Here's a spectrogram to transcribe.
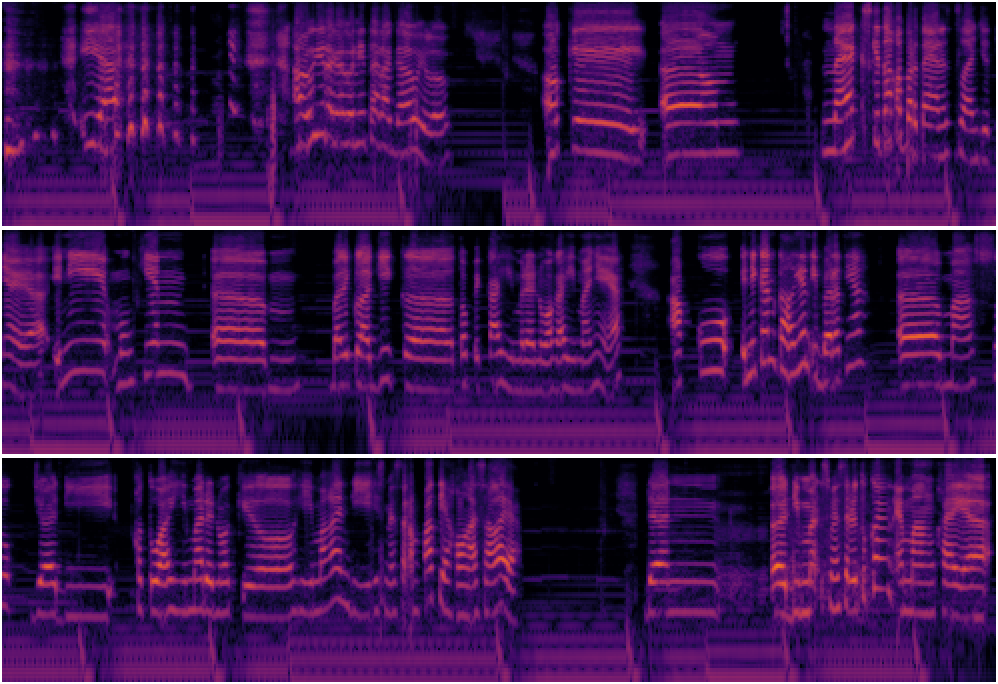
iya. aku kira Kak Konita ragawi loh. Oke, okay. um, Next kita ke pertanyaan selanjutnya ya. Ini mungkin um, balik lagi ke topik kahima dan wakahimanya ya. Aku ini kan kalian ibaratnya uh, masuk jadi ketua hima dan wakil hima kan di semester 4 ya kalau nggak salah ya. Dan uh, di semester itu kan emang kayak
